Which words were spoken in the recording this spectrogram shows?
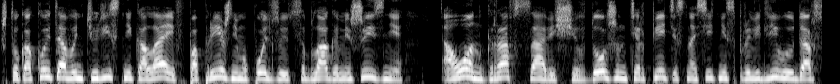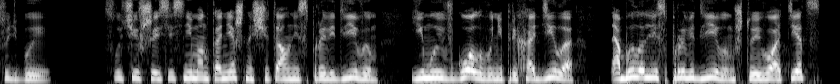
что какой-то авантюрист Николаев по-прежнему пользуется благами жизни, а он, граф Савищев, должен терпеть и сносить несправедливый удар судьбы. Случившееся с ним он, конечно, считал несправедливым, ему и в голову не приходило, а было ли справедливым, что его отец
